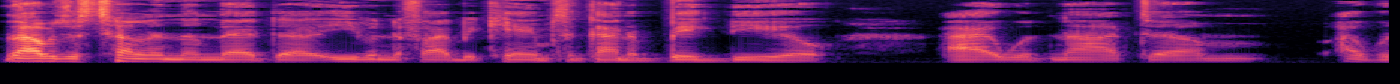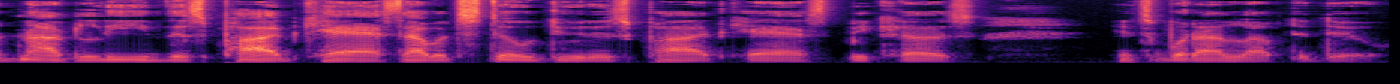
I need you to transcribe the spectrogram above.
And I was just telling them that, uh, even if I became some kind of big deal, I would not, um, I would not leave this podcast. I would still do this podcast because it's what I love to do.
